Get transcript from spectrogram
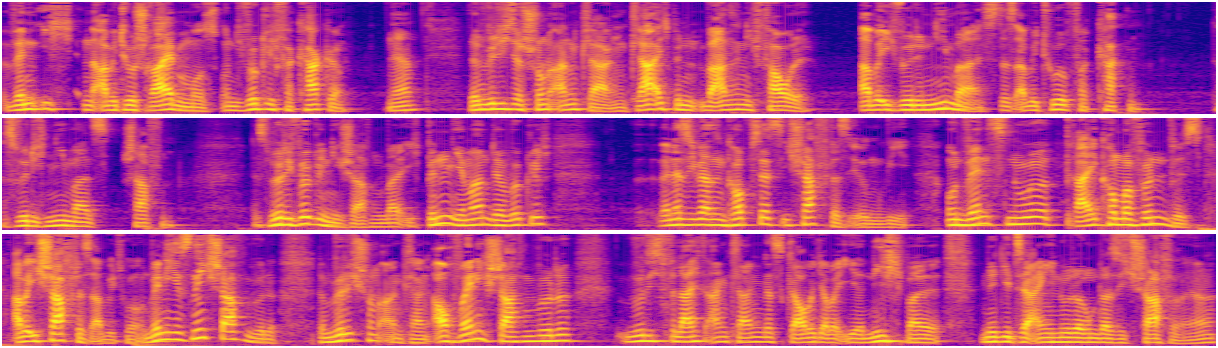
wenn ich ein Abitur schreiben muss und ich wirklich verkacke, ja, dann würde ich das schon anklagen. Klar, ich bin wahnsinnig faul, aber ich würde niemals das Abitur verkacken. Das würde ich niemals schaffen. Das würde ich wirklich nicht schaffen, weil ich bin jemand, der wirklich wenn er sich was in den Kopf setzt, ich schaffe das irgendwie. Und wenn es nur 3,5 ist, aber ich schaffe das Abitur. Und wenn ich es nicht schaffen würde, dann würde ich schon anklagen. Auch wenn ich schaffen würde, würde ich es vielleicht anklagen, das glaube ich aber eher nicht, weil mir geht's ja eigentlich nur darum, dass ich schaffe. Ja?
